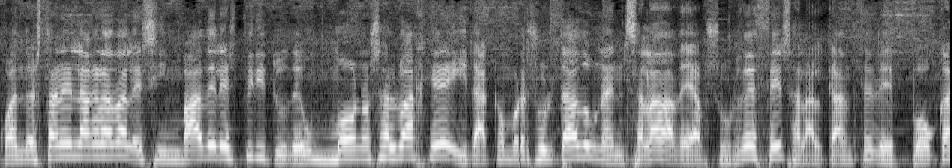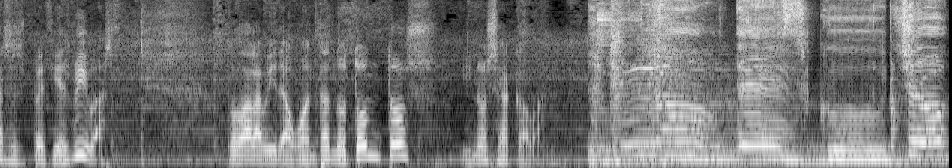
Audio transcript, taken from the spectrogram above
Cuando están en la grada les invade el espíritu de un mono salvaje y da como resultado una ensalada de absurdeces al alcance de pocas especies vivas. Toda la vida aguantando tontos y no se acaban. No te escucho.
